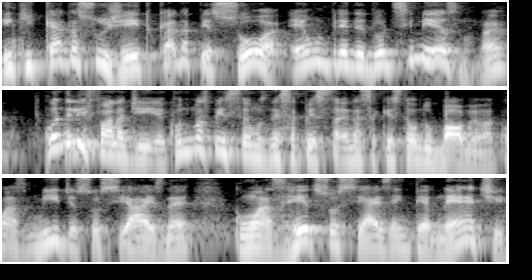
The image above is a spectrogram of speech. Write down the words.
em que cada sujeito, cada pessoa é um empreendedor de si mesmo, né? Quando ele fala de, quando nós pensamos nessa, nessa questão do Bauman com as mídias sociais, né, com as redes sociais, a internet,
